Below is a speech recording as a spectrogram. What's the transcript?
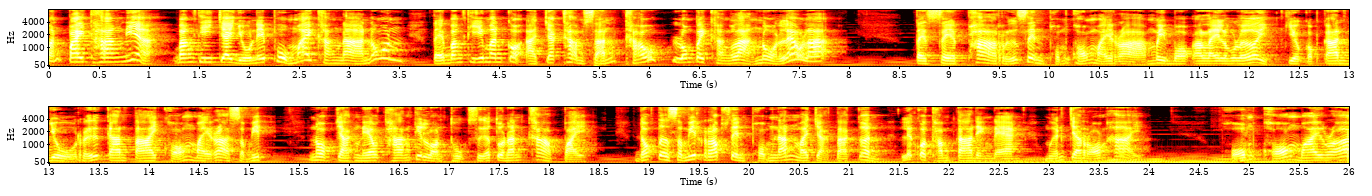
มันไปทางเนี่ย บางทีจะอยู่ในพุ่มไม้ข้างหน้าโน้น แต่บางทีมันก็อาจจะข้ามสันเขาลงไปข้างล่างโน่นแล้วละแต่เศษผ้าหรือเส้นผมของไมราไม่บอกอะไรเราเลย เกี่ยวกับการอยู่หรือการตายของไมราสมิธนอกจากแนวทางที่หล่อนถูกเสือตัวนั้นฆ่าไป ดรสมิธรับเส้นผมนั้นมาจากตาเกิลและก็ทำตาแดงๆ เหมือนจะร้องไห้ ผมของไมรา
